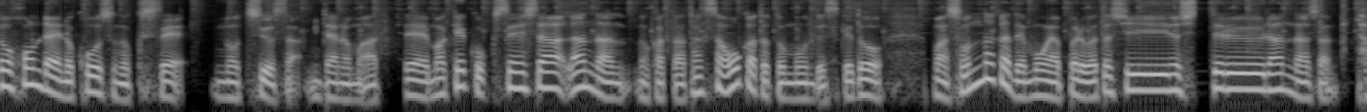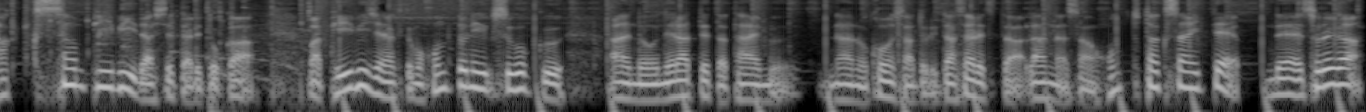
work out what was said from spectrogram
と本来のコースの癖の強さみたいなのもあって、まあ、結構苦戦したランナーの方はたくさん多かったと思うんですけど、まあ、その中でもやっぱり私の知ってるランナーさんたくさん PB 出してたりとか、まあ、PB じゃなくても本当にすごくあの狙ってたタイムあのコンスタントに出されてたランナーさん本当たくさんいてでそれが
